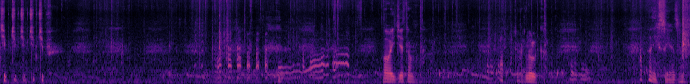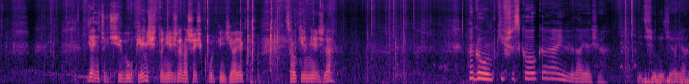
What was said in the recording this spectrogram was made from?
Cip, cip, cip, cip, cip. O, idzie tam ta czarnulka. A niech sobie jedzą. Jajeczek dzisiaj było 5, to nieźle. Na 6 kur 5 jajek to całkiem nieźle. A gołąbki wszystko ok, wydaje się. Nic się nie dzieje.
